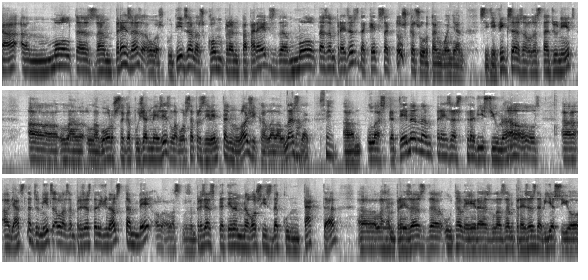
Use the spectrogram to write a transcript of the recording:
ha moltes empreses, o es cotitzen, es compren paperets de moltes empreses d'aquests sectors que surten guanyant. Si t'hi fixes als Estats Units, eh, la, la borsa que ha pujat més és la borsa precisament tecnològica, la del Nasdaq. Sí. eh, les que tenen empreses tradicionals eh, allà als Estats Units, les empreses tradicionals també, les, les empreses que tenen negocis de contacte, eh, les empreses de hoteleres, les empreses d'aviació,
